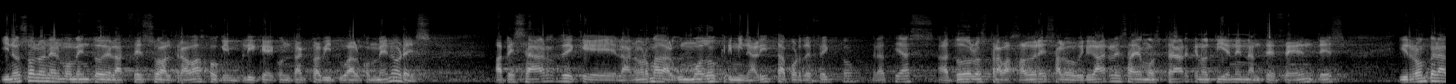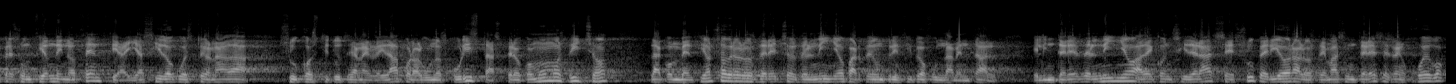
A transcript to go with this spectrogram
y no solo en el momento del acceso al trabajo que implique contacto habitual con menores, a pesar de que la norma de algún modo criminaliza por defecto, gracias, a todos los trabajadores al obligarles a demostrar que no tienen antecedentes y rompe la presunción de inocencia y ha sido cuestionada su constitucionalidad por algunos juristas. Pero, como hemos dicho, la Convención sobre los Derechos del Niño parte de un principio fundamental. El interés del niño ha de considerarse superior a los demás intereses en juego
